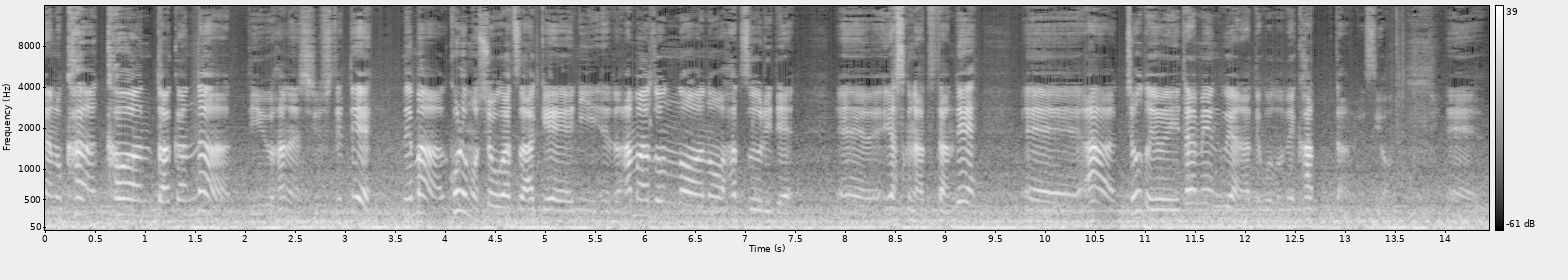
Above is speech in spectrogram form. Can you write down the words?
あの、か、買わんとあかんなっていう話をしてて、で、まあ、これも正月明けに、アマゾンのあの、初売りで、えー、安くなってたんで、えー、ああ、ちょうど良いタイミングやなってことで買ったんですよ。えー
